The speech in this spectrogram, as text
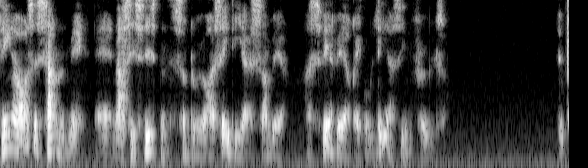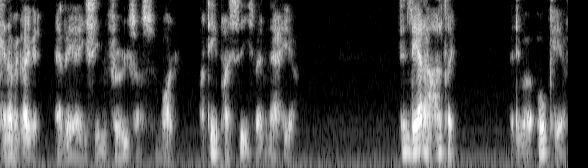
Det hænger også sammen med, at narcissisten, som du jo har set i jeres samvær, har svært ved at regulere sine følelser. Du kender begrebet at være i sine følelsers vold, det er præcis, hvad den er her. Den lærte aldrig, at det var okay at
